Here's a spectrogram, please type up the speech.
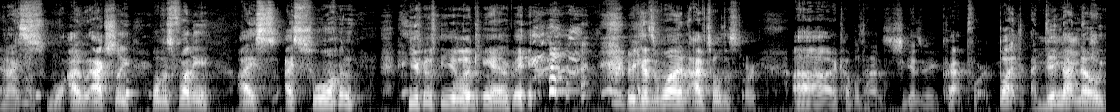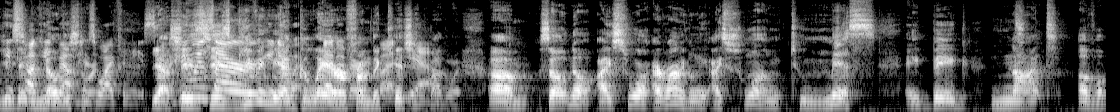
and I sw- I actually what was funny I, I swung. You're you're looking at me because one I've told the story uh, a couple times. She gives me crap for it, but I did not know you He's didn't talking know the story. his wife and niece. Yeah, He she's she's our, giving you me know, a glare editor, from the but kitchen, yeah. by the way. Um, so no, I swung. Ironically, I swung to miss a big knot of a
